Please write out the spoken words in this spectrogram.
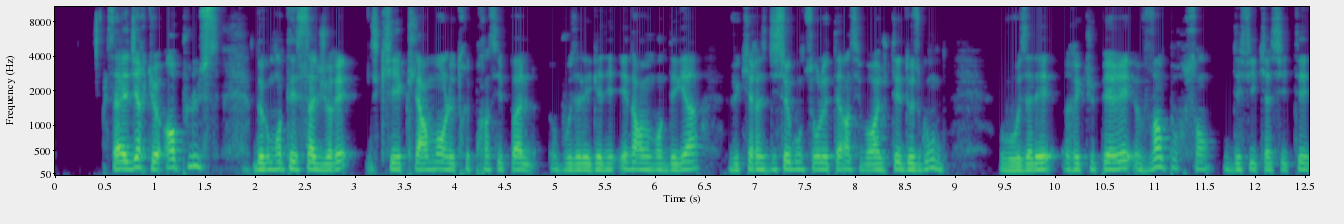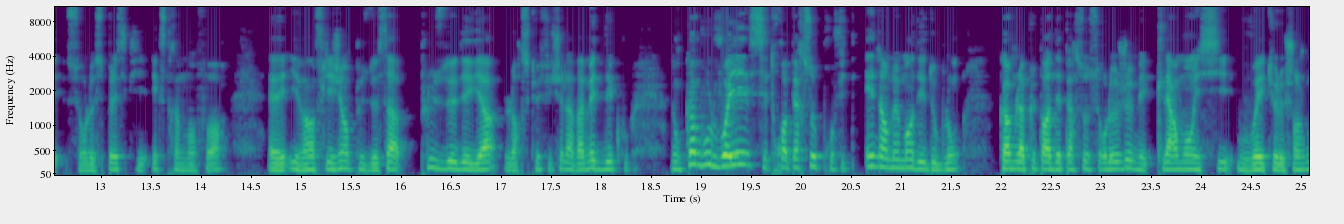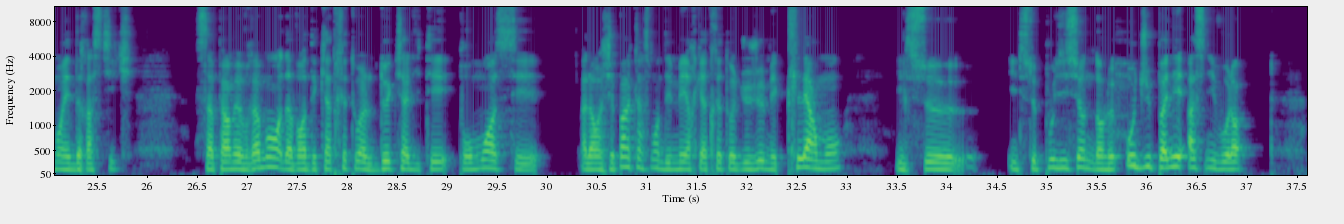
Ça veut dire qu'en plus d'augmenter sa durée, ce qui est clairement le truc principal, vous allez gagner énormément de dégâts. Vu qu'il reste 10 secondes sur le terrain, si vous rajoutez 2 secondes, vous allez récupérer 20% d'efficacité sur le spell, qui est extrêmement fort. il va infliger en plus de ça plus de dégâts lorsque Fischl va mettre des coups. Donc comme vous le voyez, ces trois persos profitent énormément des doublons, comme la plupart des persos sur le jeu, mais clairement ici, vous voyez que le changement est drastique. Ça permet vraiment d'avoir des 4 étoiles de qualité. Pour moi, c'est... Alors, j'ai pas un classement des meilleurs 4 étoiles du jeu, mais clairement, il se, il se positionne dans le haut du panier à ce niveau-là.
